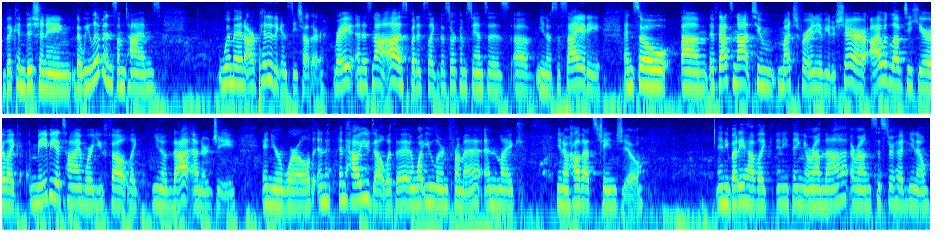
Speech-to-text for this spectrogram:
the conditioning that we live in sometimes, women are pitted against each other, right? And it's not us, but it's like the circumstances of you know society. And so, um, if that's not too much for any of you to share, I would love to hear like maybe a time where you felt like you know that energy in your world, and and how you dealt with it, and what you learned from it, and like you know how that's changed you. Anybody have like anything around that, around sisterhood? You know,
